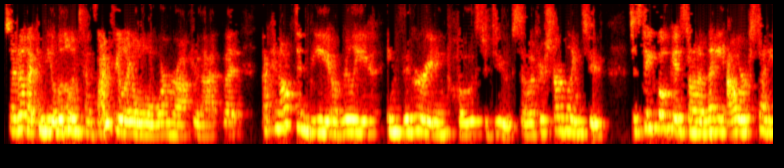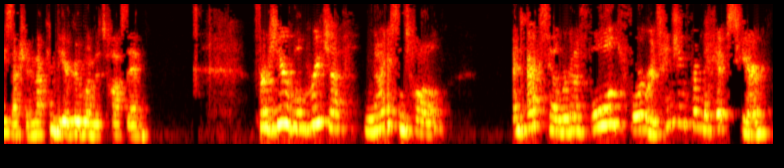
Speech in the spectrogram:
So I know that can be a little intense. I'm feeling a little warmer after that, but that can often be a really invigorating pose to do. So if you're struggling to, to stay focused on a many hour study session, that can be a good one to toss in. From here, we'll reach up nice and tall. And exhale, we're gonna fold forwards, hinging from the hips here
